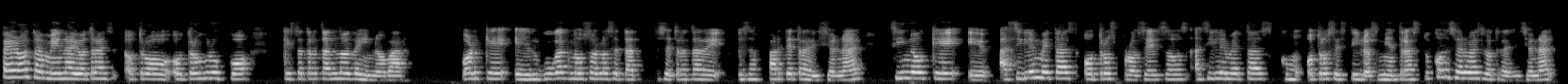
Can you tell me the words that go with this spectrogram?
pero también hay otras, otro, otro grupo que está tratando de innovar, porque el Gugak no solo se, trata de esa parte tradicional, sino que eh, así le metas otros procesos, así le metas como otros estilos. Mientras tú conserves lo tradicional,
